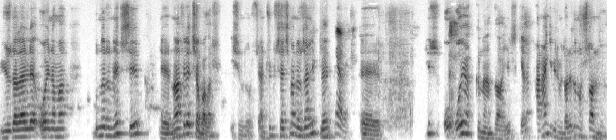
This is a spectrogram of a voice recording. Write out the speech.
yüzdelerle oynama bunların hepsi e, nafile çabalar işin doğrusu. Yani çünkü seçmen özellikle evet. e, bir o oy hakkına dair gelen herhangi bir müdahaleden hoşlanmıyor.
